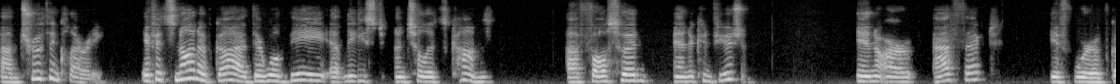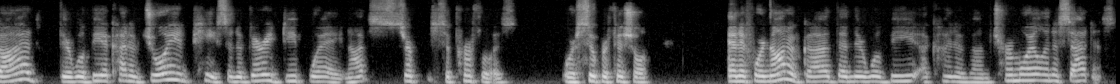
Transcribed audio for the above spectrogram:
um, truth and clarity. If it's not of God, there will be, at least until it comes, a falsehood and a confusion. In our affect, if we're of God, there will be a kind of joy and peace in a very deep way, not sur- superfluous or superficial. And if we're not of God, then there will be a kind of um, turmoil and a sadness.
